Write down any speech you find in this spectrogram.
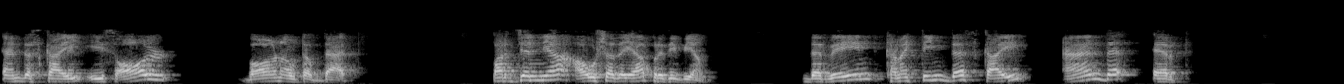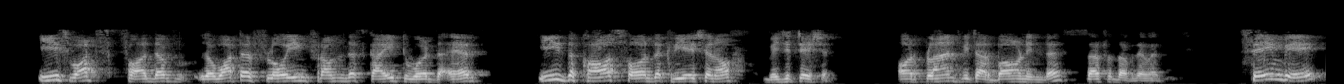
and the sky is all born out of that. Parjanya Aushadaya Pratibhyam. The rain connecting the sky and the earth is what's for the, the water flowing from the sky toward the earth is the cause for the creation of vegetation or plants which are born in the surface of the earth. Same way,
